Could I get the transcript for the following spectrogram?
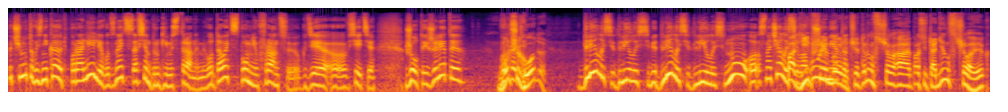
почему-то возникают параллели, вот знаете, совсем другими странами. Вот давайте вспомним Францию, где э, все эти желтые жилеты... Больше года. Длилось и длилось себе, длилось и длилось. Ну, э, сначала Погибшие силовой метод. были, 14 человек, а, простите, 11 человек.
